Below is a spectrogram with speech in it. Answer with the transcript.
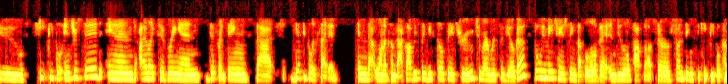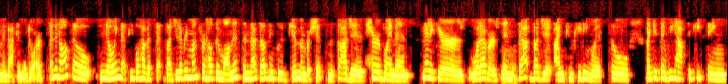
to keep people interested. And I like to bring in different things that get people excited and that want to come back. Obviously, we still stay true to our roots of yoga, but we may change things up a little bit and do little pop-ups or fun things to keep people coming back in the door. And then also knowing that people have a set budget every month for health and wellness, and that does include gym memberships, massages, hair appointments, manicures, whatever. Uh-huh. And that budget I'm competing with. So like I said, we have to keep things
